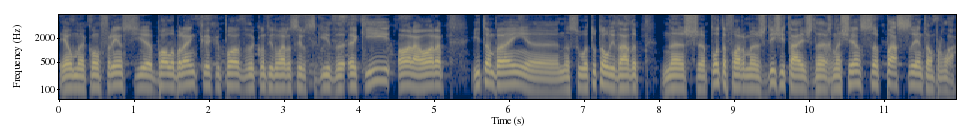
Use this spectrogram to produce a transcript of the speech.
É uma conferência bola branca que pode continuar a ser seguida aqui, hora a hora, e também, na sua totalidade, nas plataformas digitais da Renascença. Passe então por lá.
